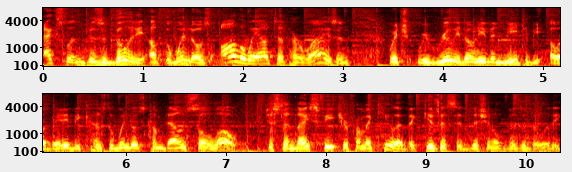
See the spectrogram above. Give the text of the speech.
excellent visibility out the windows all the way out to the horizon, which we really don't even need to be elevated because the windows come down so low. Just a nice feature from Aquila that gives us additional visibility.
